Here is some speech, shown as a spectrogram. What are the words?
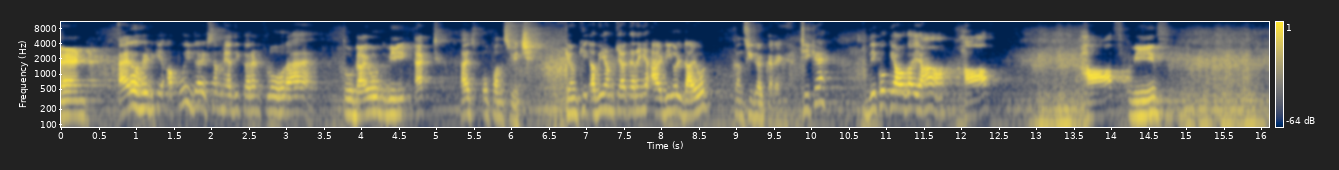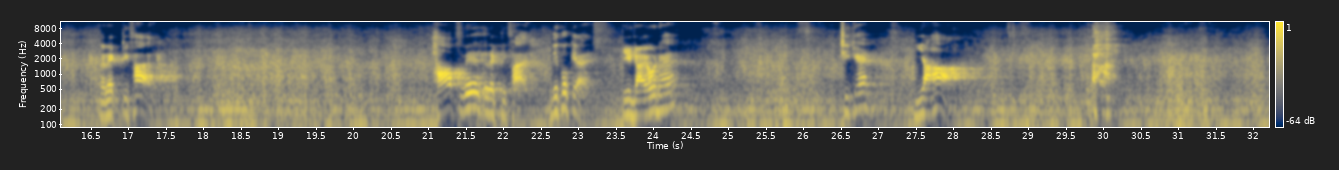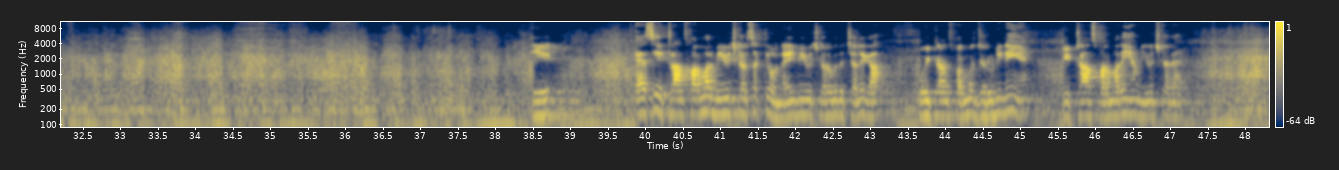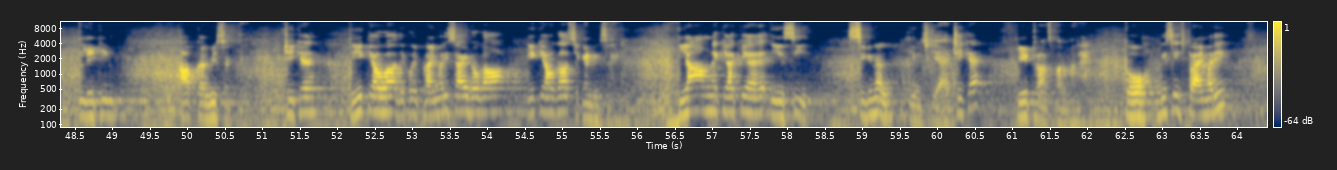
and arrow head के अपोजिट डायरेक्शन में यदि करंट फ्लो हो रहा है तो diode will act as open switch. क्योंकि अभी हम क्या करेंगे, आइडियल डायोड कंसीडर करेंगे। ठीक है? देखो क्या होगा यहाँ। Half half wave rectifier half wave rectifier देखो क्या है। ये डायोड है। ठीक है? यहाँ ये ऐसे ट्रांसफार्मर भी यूज़ कर सकते हो नहीं भी यूज़ करोगे तो चलेगा। कोई ट्रांसफार्मर ज़रूरी नहीं है कि ट्रांसफार्मर ही हम यूज़ करें। लेकिन आप कर भी सकते हो। ठीक है? तो ये क्या हुआ? देखो, ये प्राइमरी साइड होगा, ये क्या होगा? सेकेंडरी साइड यहाँ हमने क्या किया है? एसी सिग्नल यूज़ किया है। ठीक है? ये ट्रांसफार्मर है। तो दिस इज़ प्राइमरी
